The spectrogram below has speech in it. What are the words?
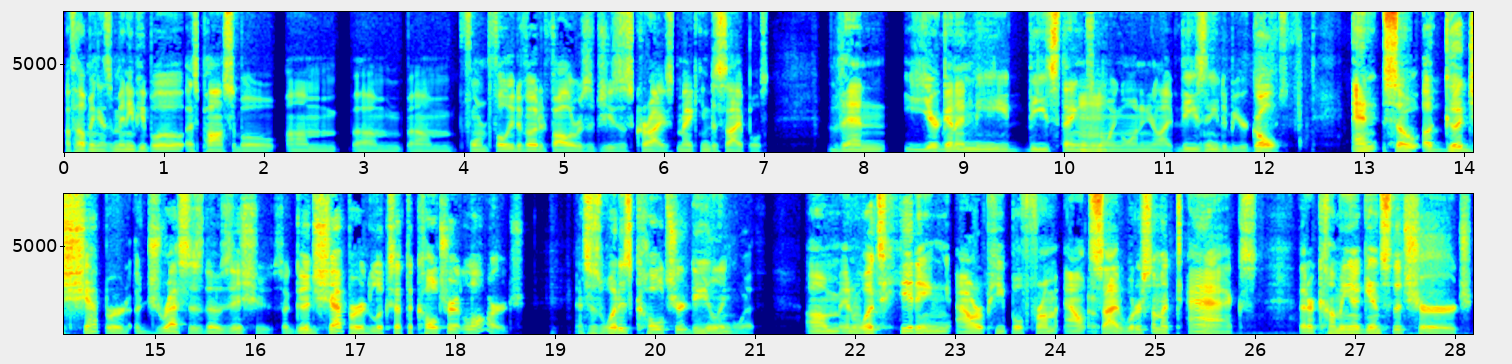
of helping as many people as possible um, um, um, form fully devoted followers of Jesus Christ, making disciples, then you're going to need these things going on in your life. These need to be your goals. And so a good shepherd addresses those issues. A good shepherd looks at the culture at large and says, what is culture dealing with? Um, and what's hitting our people from outside? What are some attacks that are coming against the church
